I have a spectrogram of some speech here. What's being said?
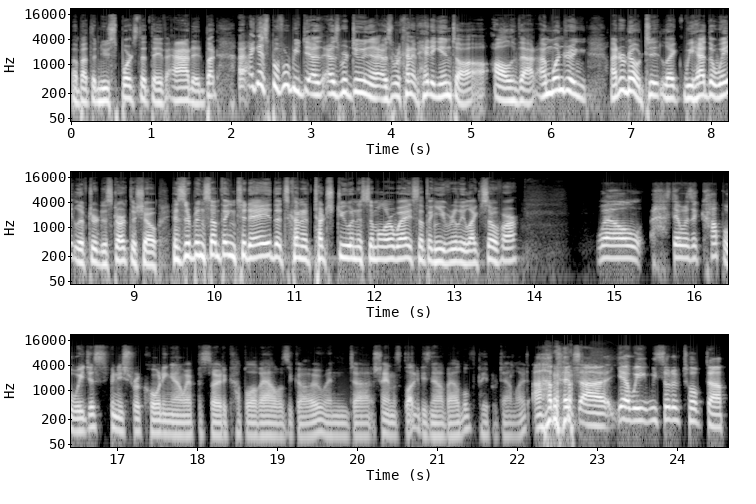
about the new sports that they've added. But I, I guess before we, as, as we're doing that, as we're kind of heading into all, all of that, I'm wondering. I don't know. To like, we had the weightlifter to start the show. Has there been something today that's kind of touched you in a similar way? Something you've really liked so far? Well, there was a couple. We just finished recording our episode a couple of hours ago, and uh, shameless plug, it is now available for people to download. Uh, but uh, yeah, we we sort of talked up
